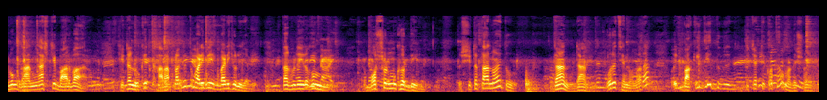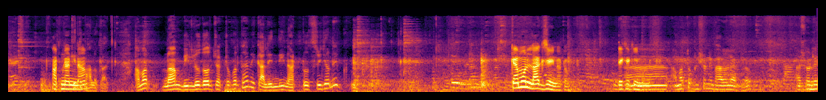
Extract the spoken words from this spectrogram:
এবং গান গাচ্ছে বারবার, সেটা লোকের খারাপ লাগলে তো বাড়ি বাড়ি চলে যাবে। তারপরে এরকম বর্ষণ মুখর দিন। তো সেটা তা নয় তো। ডান ডান করেছেন ওনারা। ওই বাকি যে দু চারটে কথা ওনাদের সঙ্গে। আপনার নাম? ভালো কাজ। আমার নাম বিল্লদল চট্টোপাধ্যায় আমি কালিন্দী নাট্য সৃজনের কেমন লাগছে এই নাটকটা? দেখে কি আমার তো ভীষণই ভালো লাগল। আসলে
